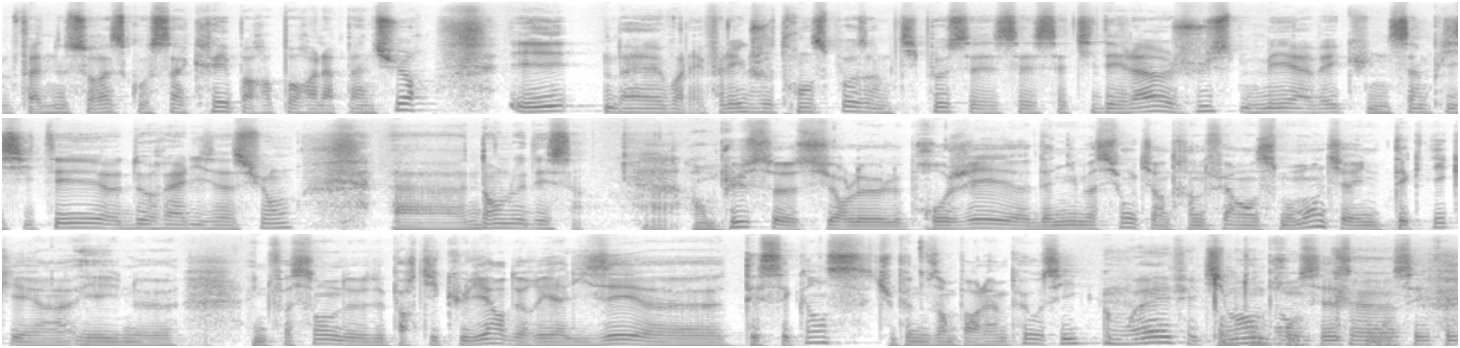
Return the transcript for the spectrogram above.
enfin, ne serait-ce qu'au sacré par rapport à la peinture. Et ben, voilà, il fallait que je transpose un petit peu ce- ce- cette idée-là, juste, mais avec une simplicité de réalisation dans le dessin. En plus, sur le, le projet d'animation qui est en train de faire en ce moment, tu as une technique et, un- et une, une façon de, de particulière de réaliser euh, tes séquences. Tu peux nous en parler un peu aussi? Dans effectivement. ton donc, process, euh, comment c'est fait?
